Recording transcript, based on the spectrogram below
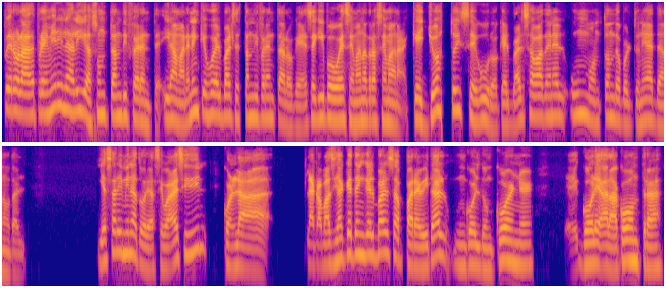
Pero la Premier y la Liga son tan diferentes y la manera en que juega el Barça es tan diferente a lo que ese equipo ve semana tras semana que yo estoy seguro que el Barça va a tener un montón de oportunidades de anotar. Y esa eliminatoria se va a decidir con la la capacidad que tenga el Barça para evitar un golden corner, eh, goles a la contra,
